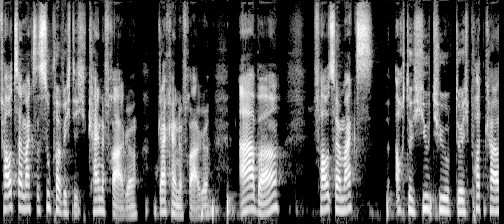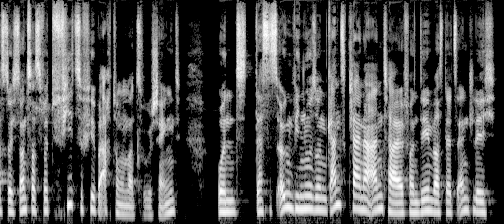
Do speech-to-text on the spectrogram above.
V2 Max ist super wichtig, keine Frage, gar keine Frage. Aber V2 Max auch durch YouTube, durch Podcast, durch sonst was wird viel zu viel Beachtung immer zugeschenkt. Und das ist irgendwie nur so ein ganz kleiner Anteil von dem, was letztendlich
